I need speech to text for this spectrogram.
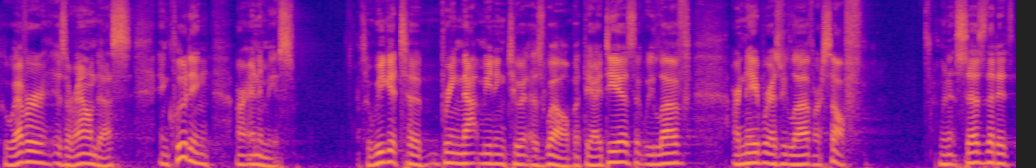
whoever is around us, including our enemies. So we get to bring that meaning to it as well. But the idea is that we love our neighbor as we love ourselves. When it says that it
